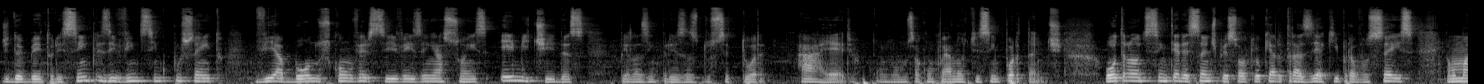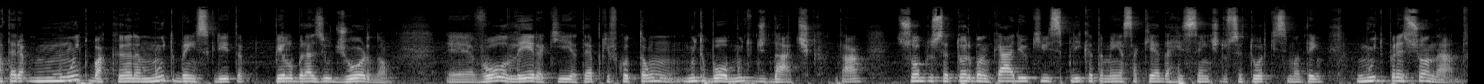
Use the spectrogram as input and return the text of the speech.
de debêntures simples e 25% via bônus conversíveis em ações emitidas pelas empresas do setor aéreo. Então vamos acompanhar a notícia importante. Outra notícia interessante, pessoal, que eu quero trazer aqui para vocês é uma matéria muito bacana, muito bem escrita pelo Brasil Journal. É, vou ler aqui até porque ficou tão muito boa, muito didática, tá? Sobre o setor bancário que explica também essa queda recente do setor que se mantém muito pressionado.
